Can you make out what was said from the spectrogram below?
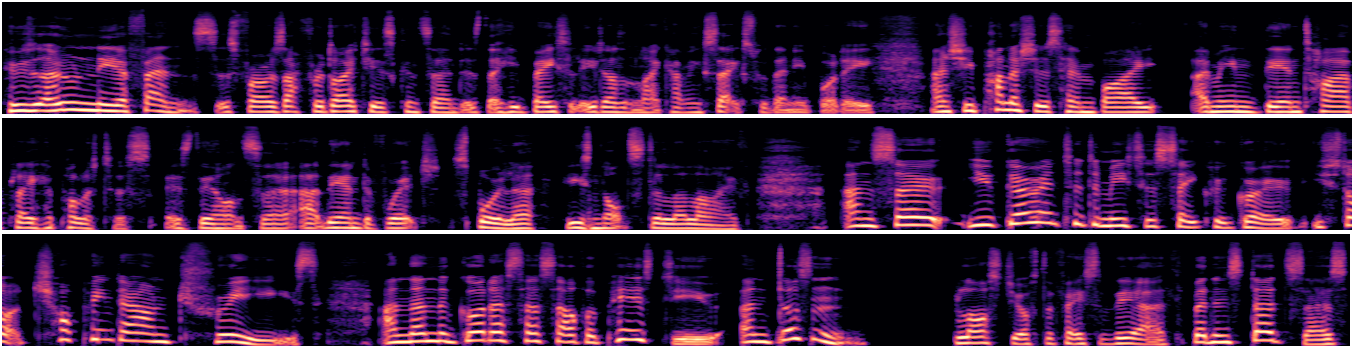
whose only offence, as far as Aphrodite is concerned, is that he basically doesn't like having sex with anybody. And she punishes him by, I mean, the entire play Hippolytus is the answer, at the end of which, spoiler, he's not still alive. And so you go into Demeter's sacred grove, you start chopping down trees, and then the goddess herself appears to you and doesn't blast you off the face of the earth, but instead says,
